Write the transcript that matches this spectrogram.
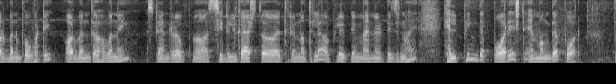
ଅର୍ବାନ୍ ପୋଭର୍ଟି ଅର୍ବାନ୍ ତ ହେବ ନାହିଁ ଷ୍ଟାଣ୍ଡାର୍ଡ଼ ଅଫ୍ ସିଡ୍ୟୁଲ୍ କାଷ୍ଟ ତ ଏଥିରେ ନଥିଲା ଅପଲେଟିଭ୍ ମାଇନରିଟିଜ୍ ନୁହେଁ helping the poorest among the poor ତ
